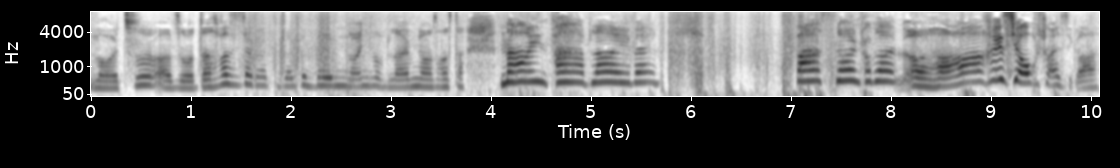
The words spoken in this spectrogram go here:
Leute, also das, was ich da gerade gesagt habe, beim neun verbleiben aus Raster. Nein, verbleiben! Was? Neun verbleiben? Ach, ist ja auch scheißegal.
